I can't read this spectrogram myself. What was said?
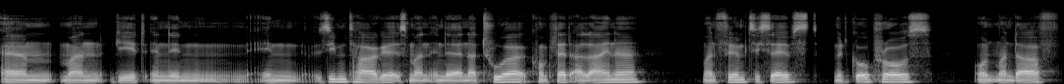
Ähm, man geht in den, in sieben Tage ist man in der Natur komplett alleine. Man filmt sich selbst mit GoPros und man darf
